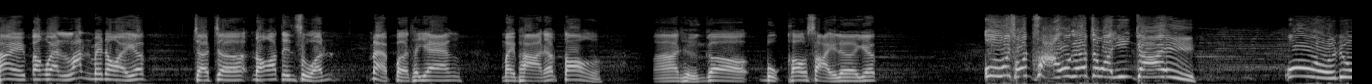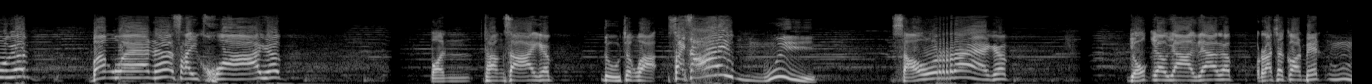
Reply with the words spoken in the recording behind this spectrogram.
ให้บางแวนลั่นไปหน่อยครับ จะเจอน้องอตินสวนแม่เปิดทะแยงไม่ผ่านครับต้องมาถึงก็บุกเข้าใส่เลยครับโอ้ยชนเสาครับจังหวะยิงไกลโอ้ดูครับบางแวนฮะใส่ขวาครับบอลทางซ้ายครับ ดูจังหวะใส่ซ้ายอุ้ย เสาแรกครับ ยกยาวๆอีกแล้วครับ รัชกรเพชรอืม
